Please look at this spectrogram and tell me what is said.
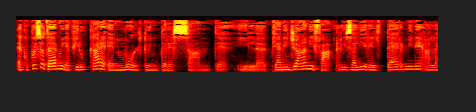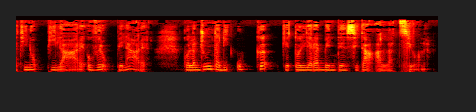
Ecco, questo termine piluccare è molto interessante. Il Pianigiani fa risalire il termine al latino pilare, ovvero pelare, con l'aggiunta di uc che toglierebbe intensità all'azione.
